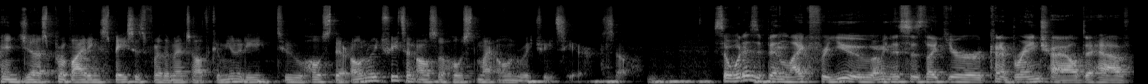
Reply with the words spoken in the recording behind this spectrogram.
and just providing spaces for the mental health community to host their own retreats and also host my own retreats here. So. So, what has it been like for you? I mean, this is like your kind of brainchild to have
